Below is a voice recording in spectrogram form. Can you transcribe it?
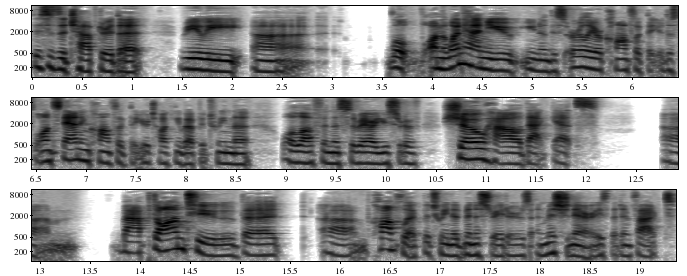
this is a chapter that really uh, well on the one hand you you know this earlier conflict that you're this long-standing conflict that you're talking about between the Wolof and the Serer, you sort of show how that gets um, mapped onto the um, conflict between administrators and missionaries. That in fact,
